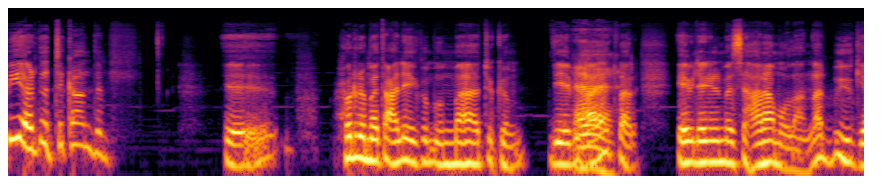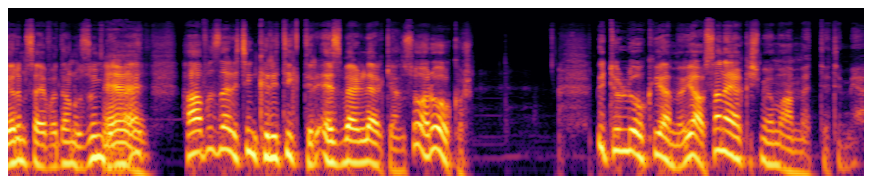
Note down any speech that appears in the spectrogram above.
Bir yerde tıkandım. Ee, Hürrimet aleyküm ummahatukum diye bir Evet. ayet var. Evlenilmesi haram olanlar büyük yarım sayfadan uzun bir Evet. ayet. Hafızlar için kritiktir ezberlerken sonra okur. Bir türlü okuyamıyor. Ya sana yakışmıyor Muhammed dedim ya.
